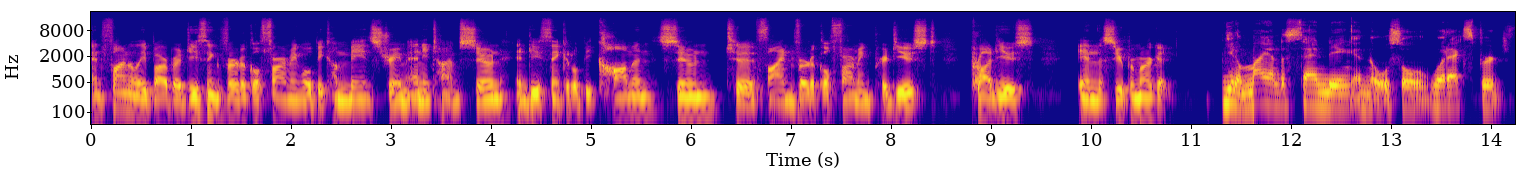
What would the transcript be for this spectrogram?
And finally, Barbara, do you think vertical farming will become mainstream anytime soon? And do you think it'll be common soon to find vertical farming produced produce in the supermarket? You know, my understanding and also what experts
